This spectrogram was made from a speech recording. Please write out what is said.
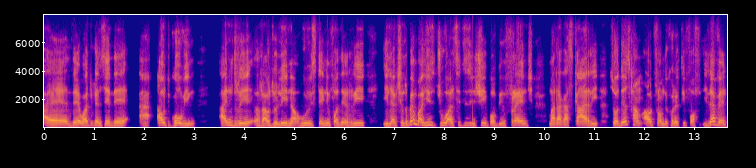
uh, the what you can say the uh, outgoing Andry Rajoelina, who is standing for the re-election. Remember his dual citizenship of being French, Madagascari. So this come out from the collective of 11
